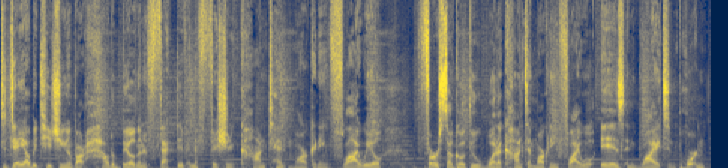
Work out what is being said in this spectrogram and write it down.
Today, I'll be teaching you about how to build an effective and efficient content marketing flywheel. First, I'll go through what a content marketing flywheel is and why it's important.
